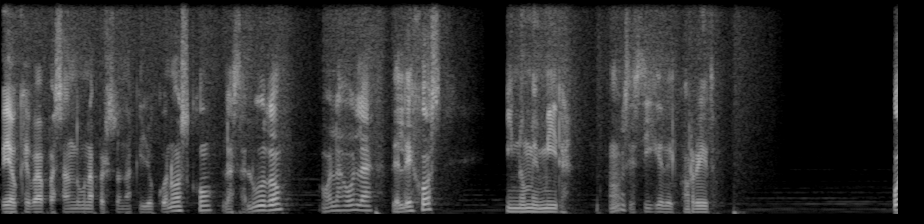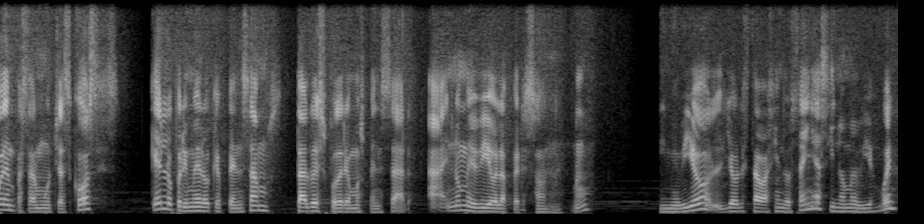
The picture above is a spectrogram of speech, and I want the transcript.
veo que va pasando una persona que yo conozco, la saludo, hola, hola, de lejos, y no me mira, ¿no? se sigue de corrido. Pueden pasar muchas cosas. ¿Qué es lo primero que pensamos? Tal vez podremos pensar, ay, no me vio la persona, ¿no? Ni me vio, yo le estaba haciendo señas y no me vio. Bueno,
